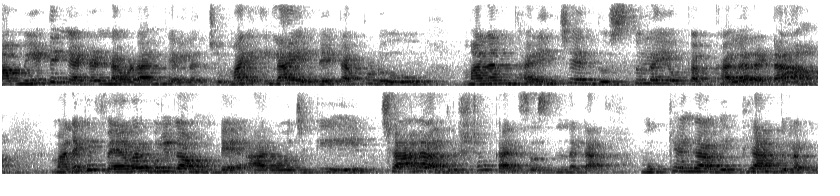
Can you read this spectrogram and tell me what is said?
ఆ మీటింగ్ అటెండ్ అవ్వడానికి వెళ్ళొచ్చు. మరి ఇలా వెళ్ళేటప్పుడు మనం ధరించే దుస్తుల యొక్క కలర్ అట మనకి ఫేవరబుల్గా ఉంటే ఆ రోజుకి చాలా అదృష్టం కలిసి వస్తుందట ముఖ్యంగా విద్యార్థులకు.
